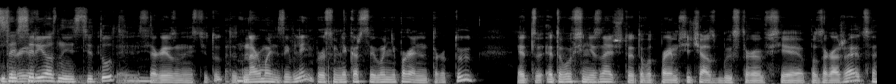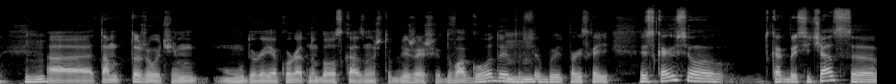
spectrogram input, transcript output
это серьезный институт. Серьезный институт. Это нормальное заявление, просто мне кажется, его неправильно трактуют. Это, это вовсе не значит, что это вот прямо сейчас быстро все позаражаются. Угу. А, там тоже очень мудро и аккуратно было сказано, что в ближайшие два года угу. это все будет происходить. То есть, скорее всего, как бы сейчас, э,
